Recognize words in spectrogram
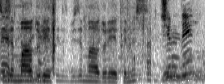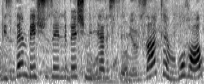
Sizin mağduriyetiniz bizim mağduriyetimiz. Şimdi bizden 555 milyar isteniyor. Zaten bu halk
